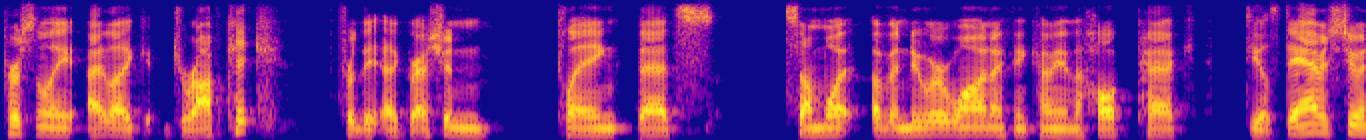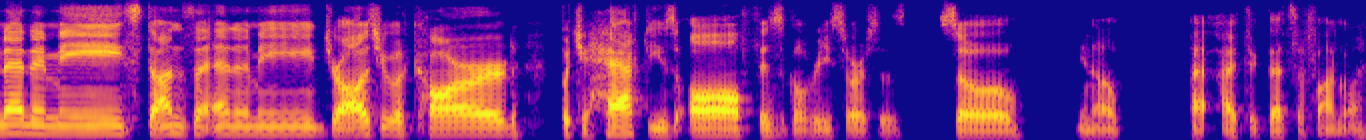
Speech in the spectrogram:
personally, I like drop kick for the aggression playing. That's somewhat of a newer one. I think coming in the Hulk pack deals damage to an enemy, stuns the enemy, draws you a card, but you have to use all physical resources. So, you know, I, I think that's a fun one.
